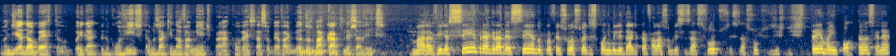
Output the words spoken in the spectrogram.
Bom dia, Adalberto. Obrigado pelo convite. Estamos aqui novamente para conversar sobre a varíola dos macacos dessa vez. Maravilha, sempre agradecendo, professor, a sua disponibilidade para falar sobre esses assuntos, esses assuntos de, de extrema importância, né?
